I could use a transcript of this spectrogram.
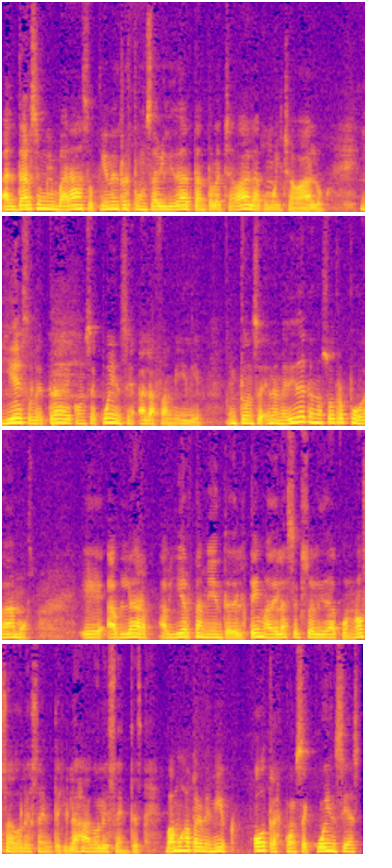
Al darse un embarazo, tiene responsabilidad tanto la chavala como el chavalo. Y eso le trae consecuencias a la familia. Entonces, en la medida que nosotros podamos eh, hablar abiertamente del tema de la sexualidad con los adolescentes y las adolescentes, vamos a prevenir otras consecuencias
